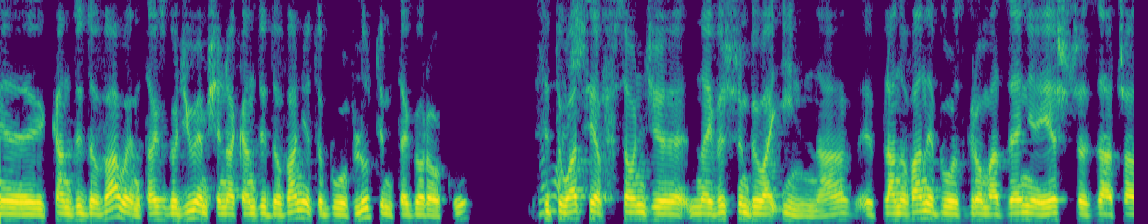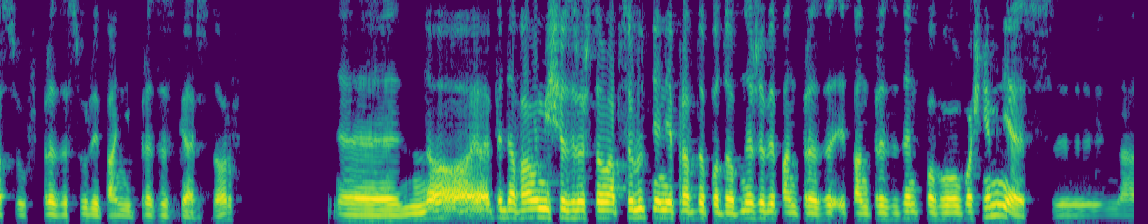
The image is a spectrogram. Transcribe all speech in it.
e, kandydowałem, tak, zgodziłem się na kandydowanie, to było w lutym tego roku. No Sytuacja w Sądzie Najwyższym była inna. Planowane było zgromadzenie jeszcze za czasów prezesury pani prezes Gersdorf. E, no, wydawało mi się zresztą absolutnie nieprawdopodobne, żeby pan, prezy, pan prezydent powołał właśnie mnie z, na,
